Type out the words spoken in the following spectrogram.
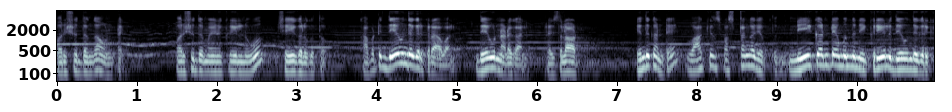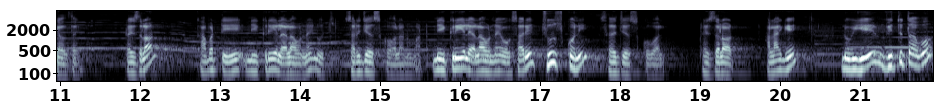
పరిశుద్ధంగా ఉంటాయి. పరిశుద్ధమైన క్రియలు నువ్వు చేయగలుగుతావు. కాబట్టి దేవుని దగ్గరికి రావాలి. దేవుణ్ణి అడగాలి. ప్రైజ్ ఎందుకంటే వాక్యం స్పష్టంగా చెప్తుంది. నీకంటే ముందు నీ క్రియలు దేవుని దగ్గరికి వెళ్తాయి. ప్రైజ్ కాబట్టి నీ క్రియలు ఎలా ఉన్నాయి నువ్వు సరి చేసుకోవాలన్నమాట. నీ క్రియలు ఎలా ఉన్నాయి ఒకసారి చూసుకొని సరి చేసుకోవాలి. ప్రైజ్ అలాగే నువ్వు ఏం విత్తుతావో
